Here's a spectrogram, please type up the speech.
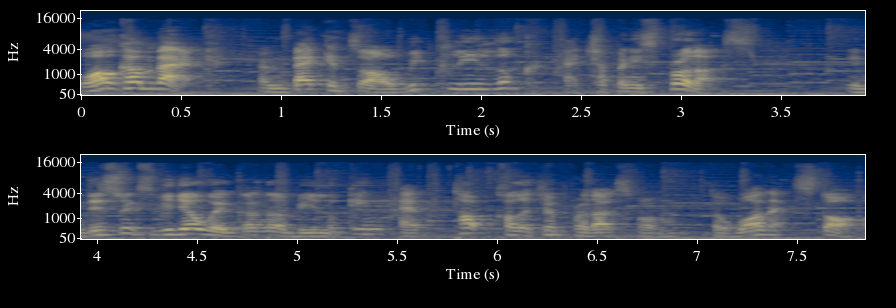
Welcome back! I'm back into our weekly look at Japanese products. In this week's video, we're gonna be looking at top collagen products from the Wonect store.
